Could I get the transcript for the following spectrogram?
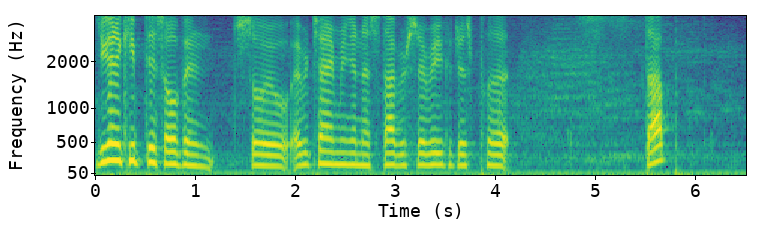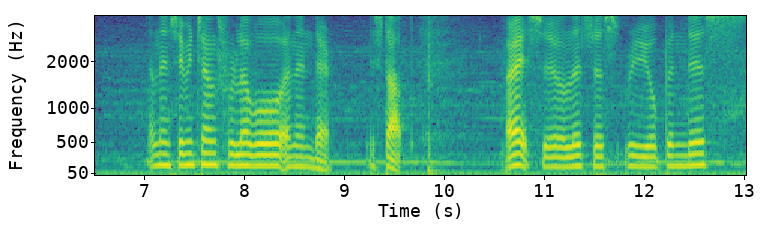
You're gonna keep this open. So every time you're gonna stop your server, you could just put stop. And then saving chunks for level, and then there. It stopped. Alright, so let's just reopen this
